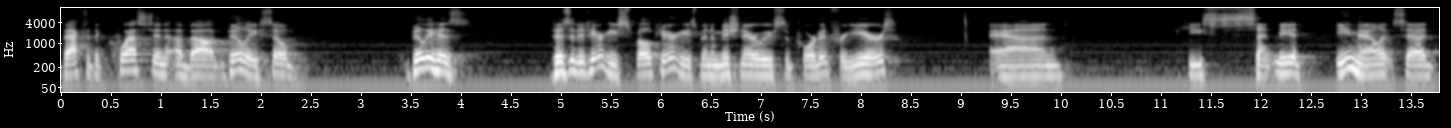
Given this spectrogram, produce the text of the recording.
back to the question about Billy. So Billy has visited here, he spoke here, he's been a missionary we've supported for years. And he sent me an email that said,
